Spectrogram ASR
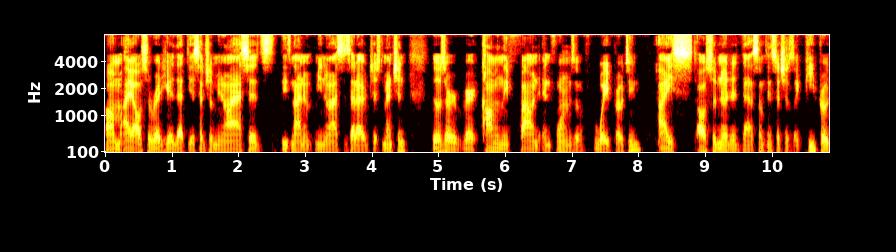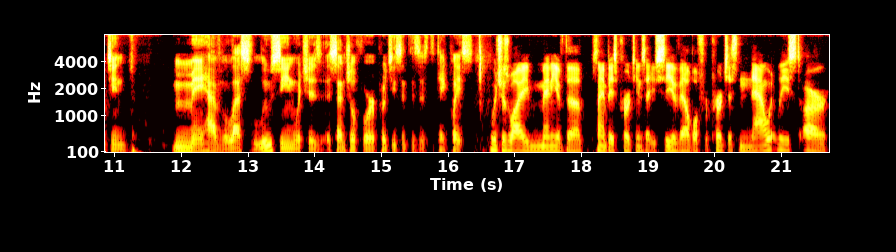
Um, I also read here that the essential amino acids, these nine amino acids that I've just mentioned, those are very commonly found in forms of whey protein. I also noted that something such as like pea protein may have less leucine, which is essential for protein synthesis to take place. which is why many of the plant-based proteins that you see available for purchase now at least are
